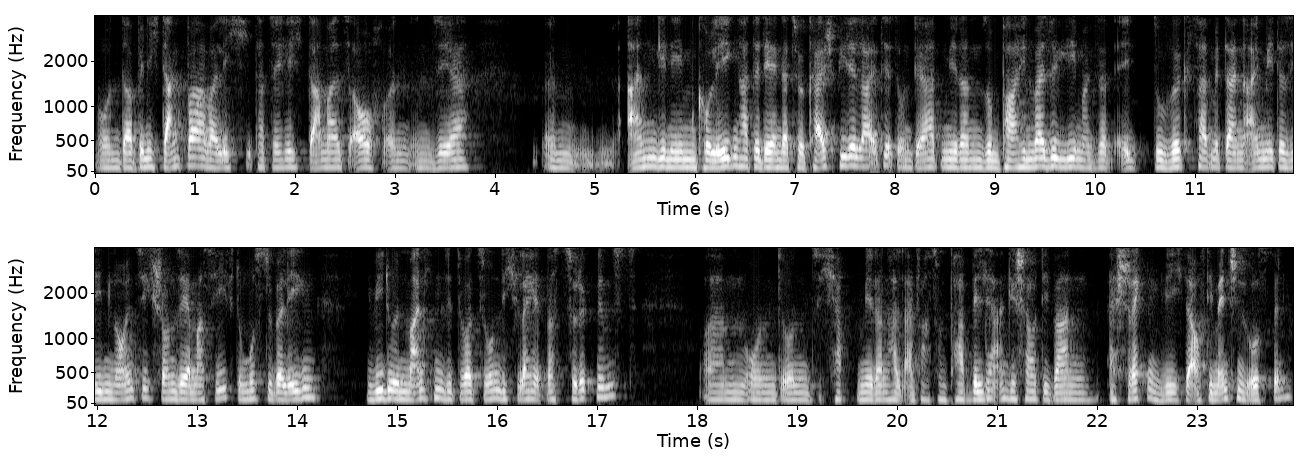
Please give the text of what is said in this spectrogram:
Und da bin ich dankbar, weil ich tatsächlich damals auch einen, einen sehr einen angenehmen Kollegen hatte, der in der Türkei Spiele leitet und der hat mir dann so ein paar Hinweise gegeben, hat gesagt, ey, du wirkst halt mit deinen 1,97 Meter schon sehr massiv, du musst überlegen, wie du in manchen Situationen dich vielleicht etwas zurücknimmst. Ähm, und, und ich habe mir dann halt einfach so ein paar Bilder angeschaut, die waren erschreckend, wie ich da auf die Menschen los bin.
